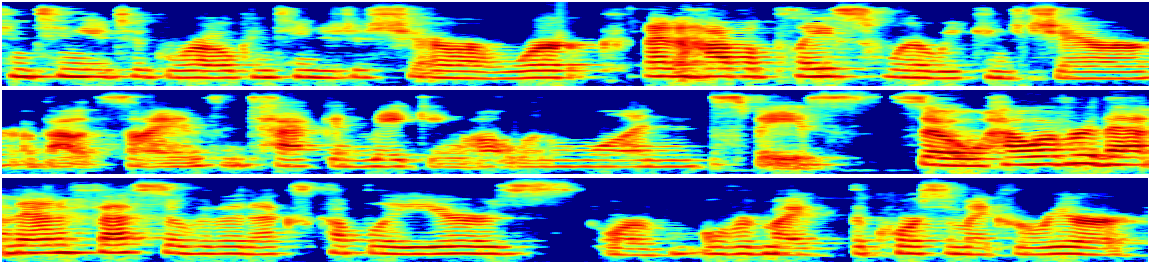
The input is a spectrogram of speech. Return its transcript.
continue to grow, continue to share our work, and have a place where we can share about science and tech and making all in one space. So however that manifests over the next couple of years or over my the course of my career,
